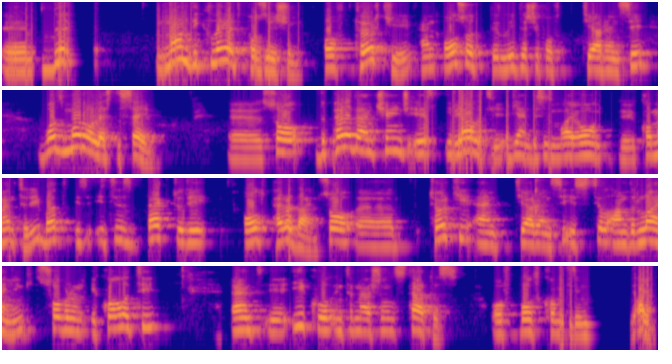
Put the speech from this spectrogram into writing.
uh, the non-declared position of Turkey and also the leadership of TRNC was more or less the same. Uh, so the paradigm change is in reality, again, this is my own uh, commentary, but it is back to the old paradigm. So uh, Turkey and TRNC is still underlining sovereign equality and uh, equal international status of both communities in the island.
